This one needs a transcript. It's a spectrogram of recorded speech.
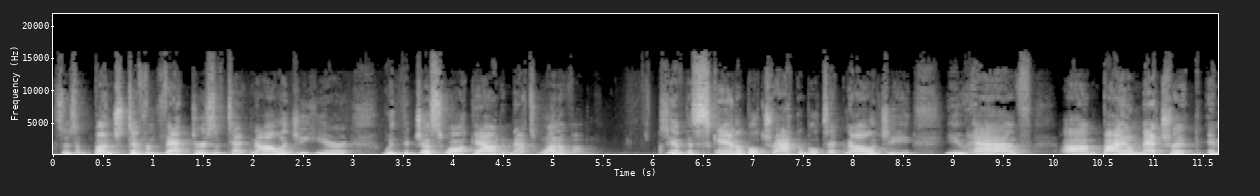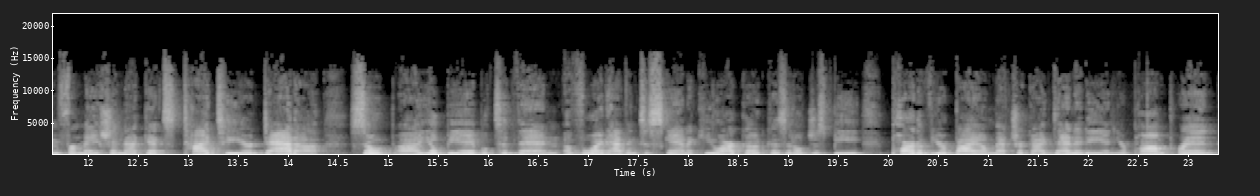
So there's a bunch of different vectors of technology here with the Just Walk Out, and that's one of them. So you have the scannable, trackable technology. You have um, biometric information that gets tied to your data. So uh, you'll be able to then avoid having to scan a QR code because it'll just be part of your biometric identity and your palm print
